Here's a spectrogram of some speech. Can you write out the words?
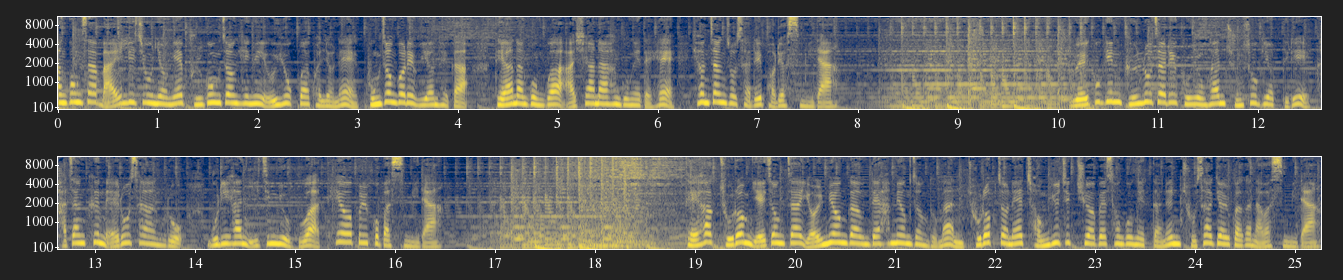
항공사 마일리지 운영의 불공정 행위 의혹과 관련해 공정거래위원회가 대한항공과 아시아나항공에 대해 현장 조사를 벌였습니다. 외국인 근로자를 고용한 중소기업들이 가장 큰 애로사항으로 무리한 이직 요구와 태업을 꼽았습니다. 대학 졸업 예정자 10명 가운데 1명 정도만 졸업 전에 정규직 취업에 성공했다는 조사 결과가 나왔습니다.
